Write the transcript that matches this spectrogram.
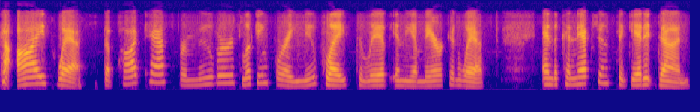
to Eyes West, the podcast for movers looking for a new place to live in the American West and the connections to get it done.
